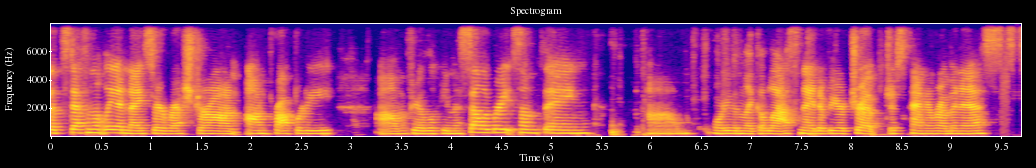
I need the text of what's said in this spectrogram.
that's definitely a nicer restaurant on property. Um, if you're looking to celebrate something, um, or even like a last night of your trip, just kind of reminisce.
